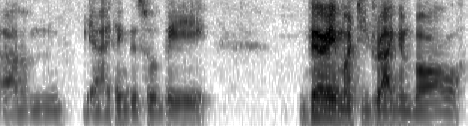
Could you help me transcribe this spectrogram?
Um, yeah, I think this will be very much Dragon Ball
